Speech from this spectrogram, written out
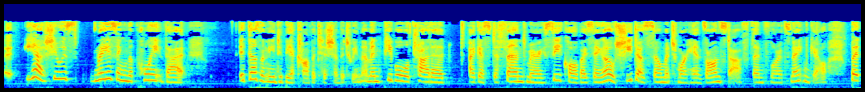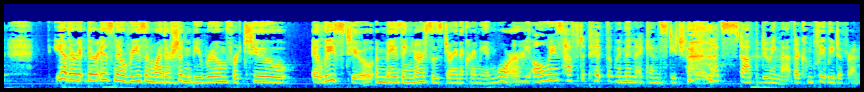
uh, yeah, she was raising the point that it doesn't need to be a competition between them, and people will try to. I guess defend Mary Seacole by saying, "Oh, she does so much more hands-on stuff than Florence Nightingale." But yeah, there there is no reason why there shouldn't be room for two at least two amazing nurses during the Crimean War. We always have to pit the women against each other. Let's stop doing that. They're completely different.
